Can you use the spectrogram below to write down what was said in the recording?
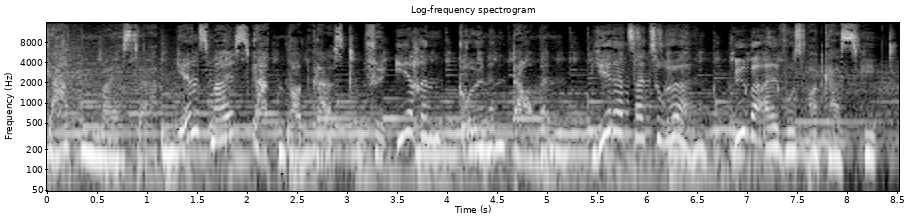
Gartenmeister. Jens Mais Gartenpodcast. Für Ihren grünen Daumen. Jederzeit zu hören. Überall, wo es Podcasts gibt.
